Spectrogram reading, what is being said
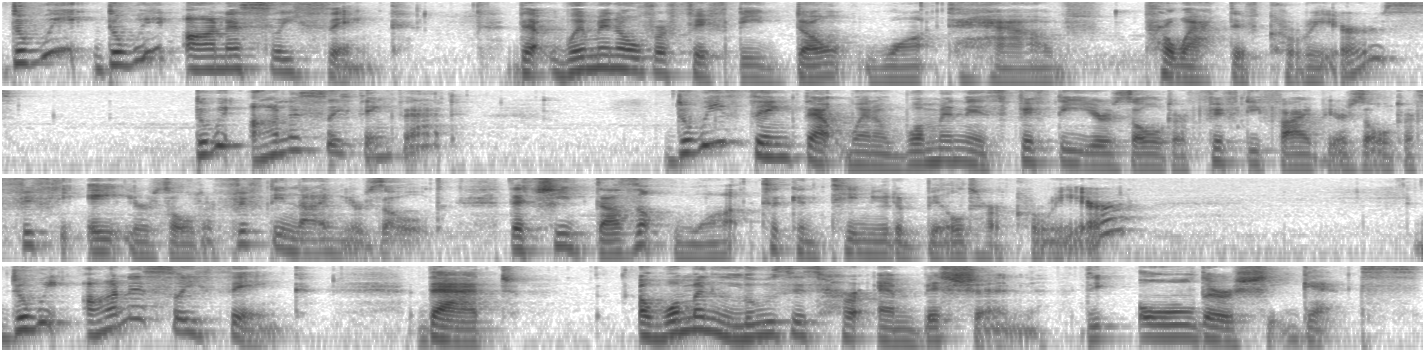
Do we do we honestly think that women over 50 don't want to have proactive careers? Do we honestly think that? Do we think that when a woman is 50 years old or 55 years old or 58 years old or 59 years old that she doesn't want to continue to build her career? Do we honestly think that a woman loses her ambition the older she gets?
